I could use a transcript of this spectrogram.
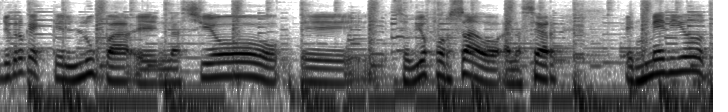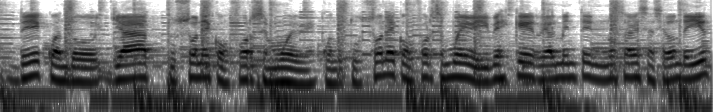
yo creo que, que Lupa eh, nació, se vio forzado a nacer en medio de cuando ya tu zona de confort se mueve. Cuando tu zona de confort se mueve y ves que realmente no sabes hacia dónde ir,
